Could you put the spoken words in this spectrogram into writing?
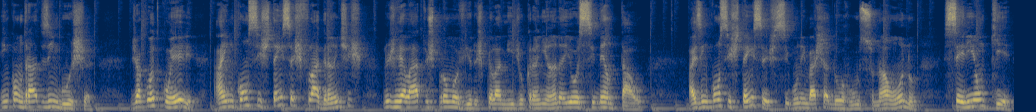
encontrados em Bucha. De acordo com ele, há inconsistências flagrantes nos relatos promovidos pela mídia ucraniana e ocidental. As inconsistências, segundo o embaixador russo na ONU, seriam que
